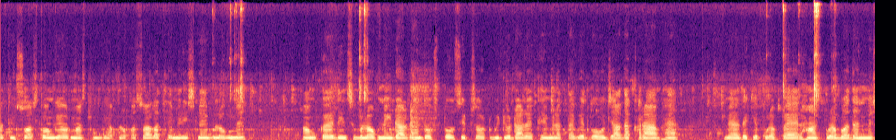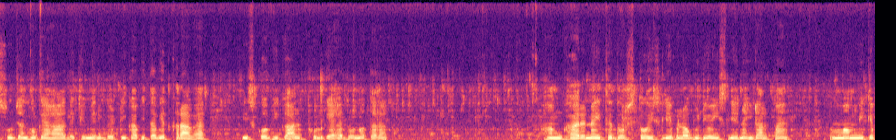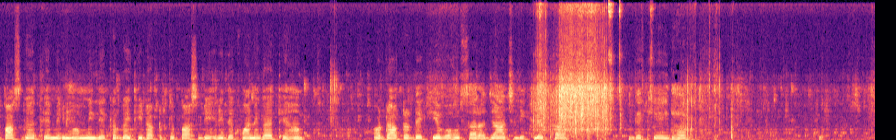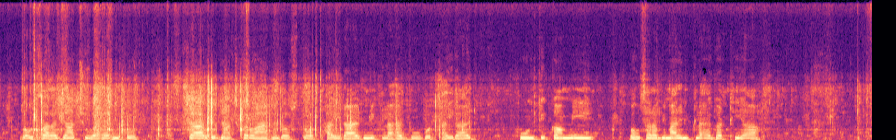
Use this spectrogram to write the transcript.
करती हूँ। स्वस्थ होंगे और मस्त होंगे। आप लोग का स्वागत है मेरे इस नए ब्लॉग में। हम कई दिन से ब्लॉग नहीं डाल रहे हैं। दोस्तों, सिर्फ़ शॉर्ट वीडियो डाल रहे थे। मेरा तबीयत बहुत ज़्यादा ख़राब है। मेरा देखिए, पूरा पैर, हाथ, पूरा बदन में सूजन हो गया है। देखिए, मेरी बेटी का भी तबीयत ख़राब है। इसको भी गाल फूल गया है दोनों तरफ़। हम घर नहीं थे दोस्तों, इसलिए ब्लॉग वीडियो इसलिए नहीं डाल पाए। मम्मी के पास गए थे, मेरी मम्मी लेकर गई थी डॉक्टर के पास डिहरी देखवाने गए थे हम। और डॉक्टर देखिए, बहुत सारा जाँच लिख ले था। देखिए इधर, बहुत सारा जाँच हुआ है हमको। चार गो जाँच करवाए हैं दोस्तों, थायराइड निकला है, दो गो थायराइड, खून की कमी, बहुत सारा बीमारी निकला है, गठिया,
